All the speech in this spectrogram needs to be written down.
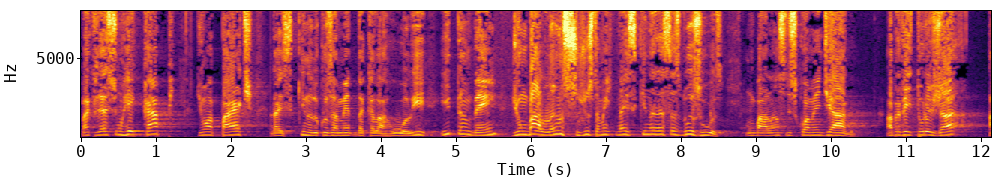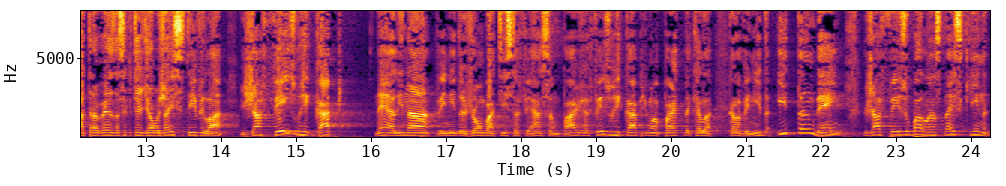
para que fizesse um recap de uma parte da esquina do cruzamento daquela rua ali e também de um balanço justamente na esquina dessas duas ruas, um balanço de escoamento de água. A prefeitura já, através da Secretaria de Obras, já esteve lá, já fez o recap né, ali na Avenida João Batista Ferraz Sampaio, já fez o recap de uma parte daquela aquela avenida e também já fez o balanço na esquina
